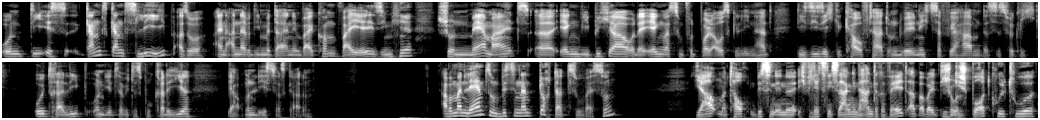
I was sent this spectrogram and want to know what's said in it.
Und die ist ganz, ganz lieb, also eine andere, die mit da in den Wald kommt, weil sie mir schon mehrmals äh, irgendwie Bücher oder irgendwas zum Football ausgeliehen hat, die sie sich gekauft hat und will nichts dafür haben. Das ist wirklich ultra lieb. Und jetzt habe ich das Buch gerade hier ja, und lest das gerade. Aber man lernt so ein bisschen dann doch dazu, weißt du? Ja, und man taucht ein bisschen in eine, ich will jetzt nicht sagen in eine andere Welt ab, aber die, die Sportkultur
